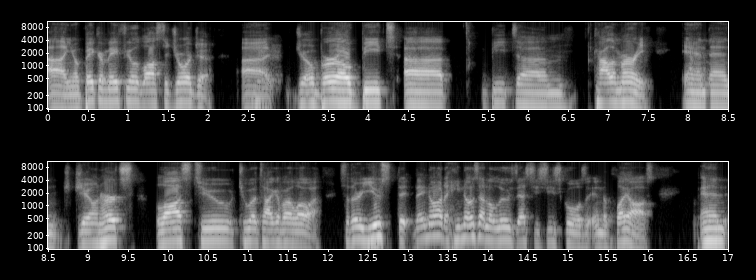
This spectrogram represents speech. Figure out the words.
Uh, you know, Baker Mayfield lost to Georgia. Uh, Joe Burrow beat uh, beat um, Kyler Murray, and then Jalen Hurts lost to Tua Tagovailoa. So they're used. To, they know how to. He knows how to lose SEC schools in the playoffs. And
